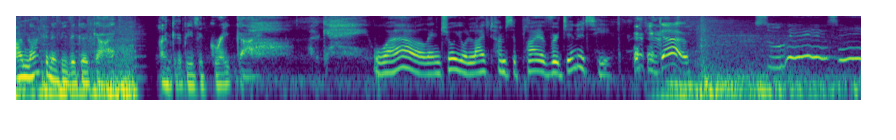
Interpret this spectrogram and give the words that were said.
I'm not gonna be the good guy. I'm gonna be the great guy. Okay. Well, enjoy your lifetime supply of virginity. Off you go. Sweet.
